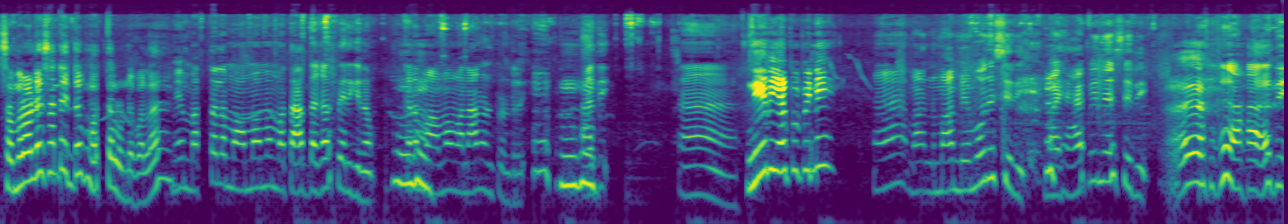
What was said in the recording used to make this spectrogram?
సమ్మర్ హాలిడేస్ అంటే ఇద్దరు మొక్కలు ఉండే వాళ్ళ మేము మక్తల మా అమ్మమ్మ మా తాత దగ్గర పెరిగినాం. ఇక్కడ మా అమ్మ మా నాన్న ఉంటుండ్రి. అది. ఆ. నీరు చెప్పు పిన్ని? మా మా మెమోరీస్ ఇది. మా హ్యాపీనెస్ ఇది. అది.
